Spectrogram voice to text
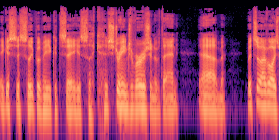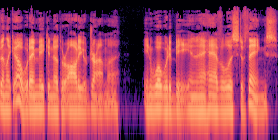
I guess to sleep with me, you could say, is like a strange version of that. Um, but so I've always been like, oh, would I make another audio drama? And what would it be? And I have a list of things.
